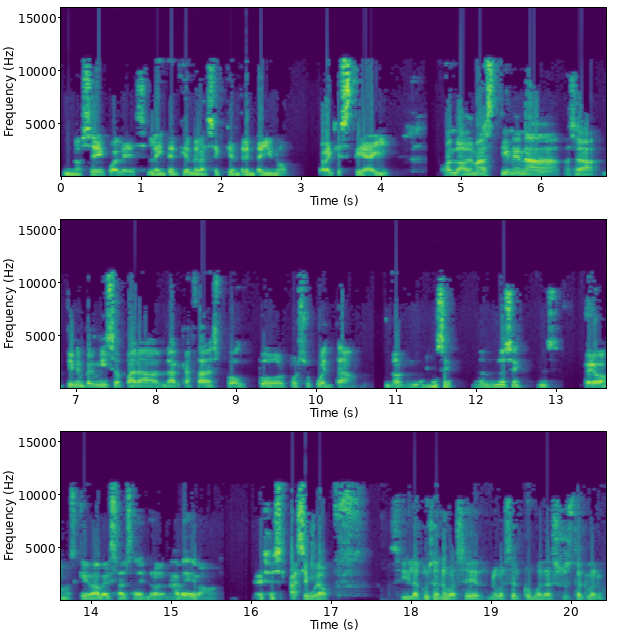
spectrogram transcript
no sé cuál es la intención de la sección 31 para que esté ahí. Cuando además tienen o sea, tienen permiso para dar caza a Spock por, por su cuenta. No, sé, no, sé, Pero vamos, que va a haber salsa dentro de la nave, vamos. Eso es asegurado. Sí, la cosa no va a ser, no va a ser cómoda, eso está claro.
